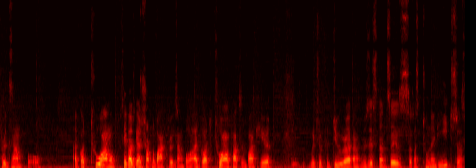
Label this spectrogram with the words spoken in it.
for example, I've got two armor. Say if I was getting shot in the back, for example, I've got two armor packs at the back here, which are for Dura and Resistances. So that's 290 each. So that's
